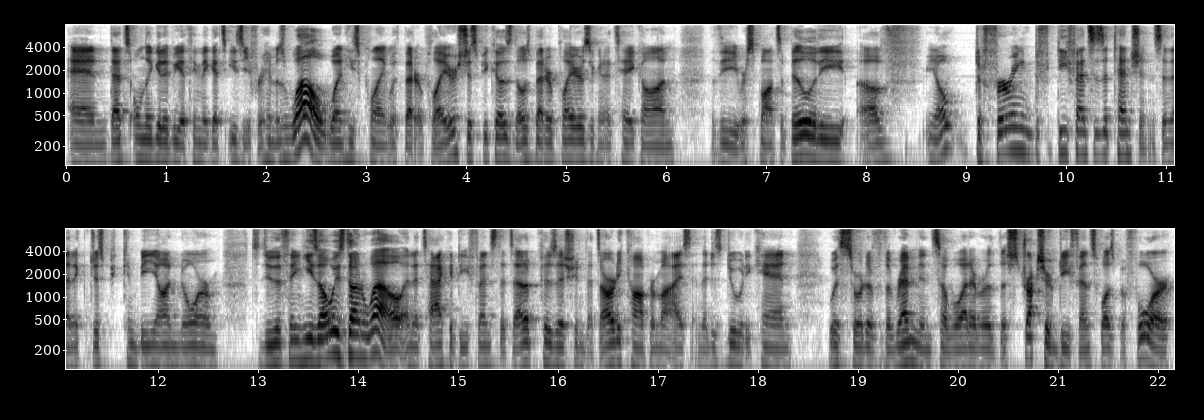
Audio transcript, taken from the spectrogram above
And that's only going to be a thing that gets easier for him as well when he's playing with better players, just because those better players are going to take on the responsibility of, you know, deferring defense's attentions. And then it just can be on Norm to do the thing he's always done well and attack a defense that's out of position, that's already compromised, and then just do what he can with sort of the remnants of whatever the structured defense was before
